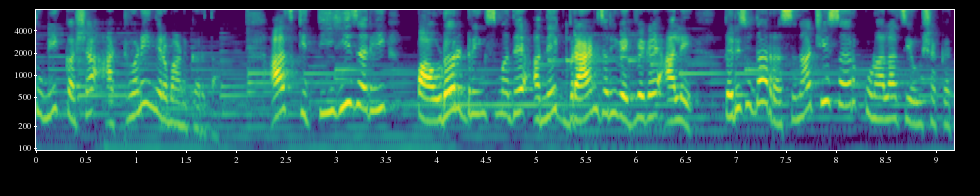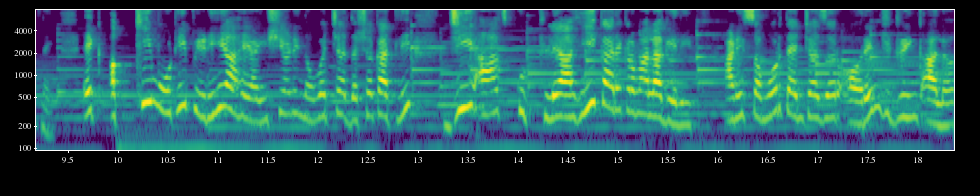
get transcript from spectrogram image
तुम्ही कशा आठवणी निर्माण करता? आज कितीही जरी पावडर ड्रिंक्समध्ये अनेक ब्रँड जरी वेगवेगळे आले तरी सुद्धा रसनाची सर कुणालाच येऊ शकत नाही. एक अख्खी मोठी पिढी आहे ऐंशी आणि नव्वदच्या दशकातली जी आज कुठल्याही कार्यक्रमाला गेली आणि समोर त्यांच्या जर ऑरेंज ड्रिंक आलं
